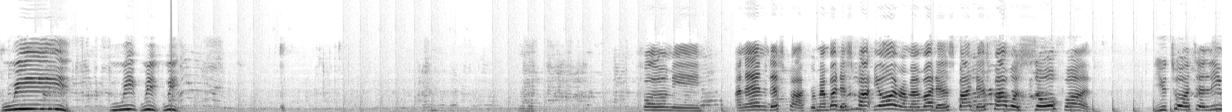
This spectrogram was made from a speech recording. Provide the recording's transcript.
Wee! Wee, wee, wee. Follow me. And then this part. Remember this part, yo? Remember this part? This part was so fun. You totally.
